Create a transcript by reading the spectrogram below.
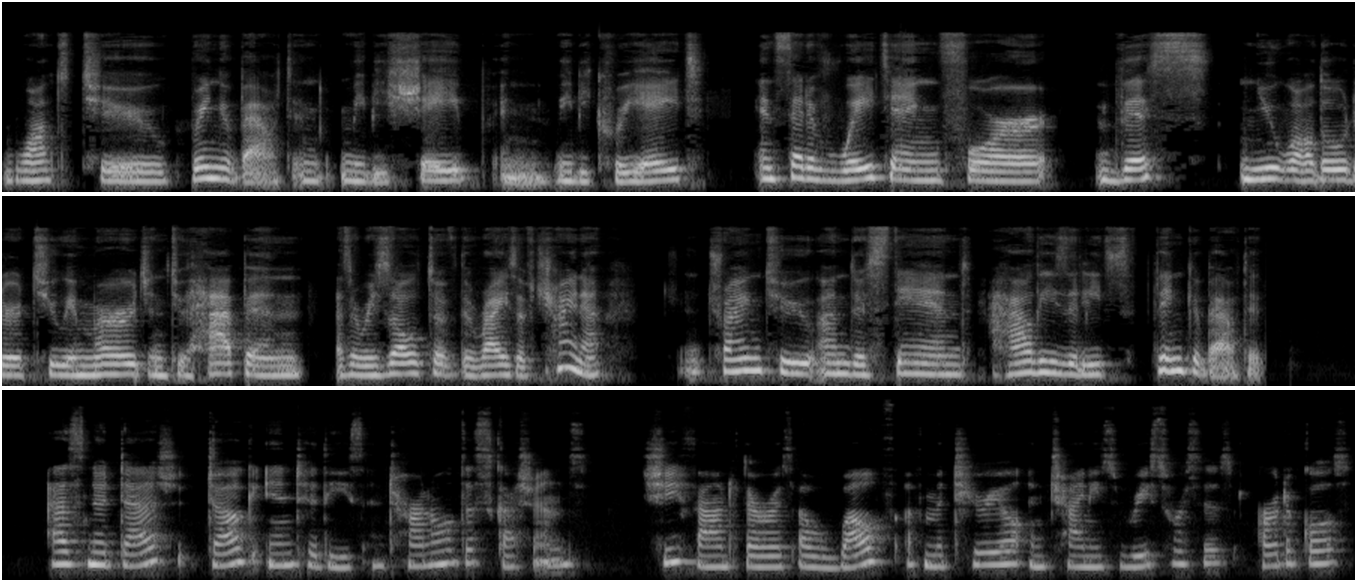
want to bring about and maybe shape and maybe create instead of waiting for this new world order to emerge and to happen as a result of the rise of China, trying to understand how these elites think about it. As Nadege dug into these internal discussions, she found there was a wealth of material in Chinese resources, articles,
